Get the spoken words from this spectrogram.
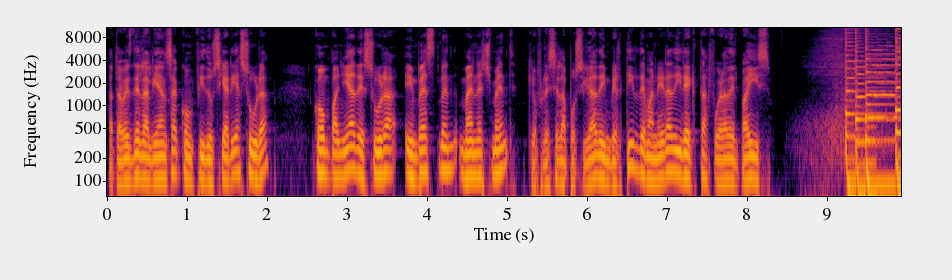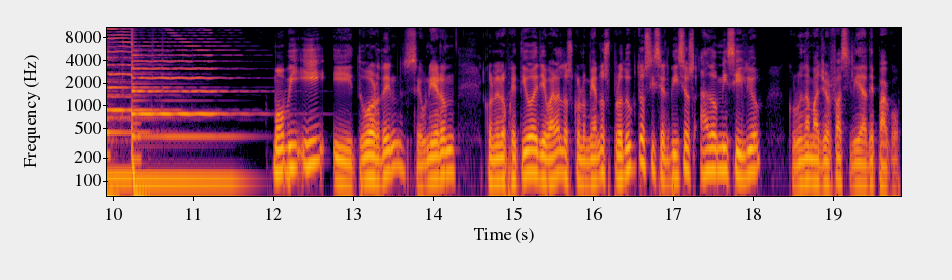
a través de la alianza con Fiduciaria Sura, compañía de Sura Investment Management, que ofrece la posibilidad de invertir de manera directa fuera del país. MobiE y TuOrden se unieron con el objetivo de llevar a los colombianos productos y servicios a domicilio con una mayor facilidad de pago.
